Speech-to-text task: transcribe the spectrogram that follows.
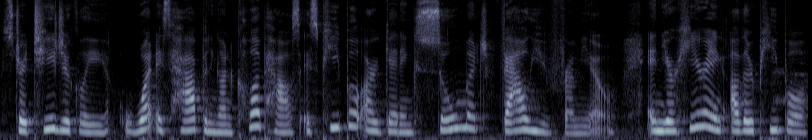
strategically, what is happening on Clubhouse is people are getting so much value from you, and you're hearing other people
